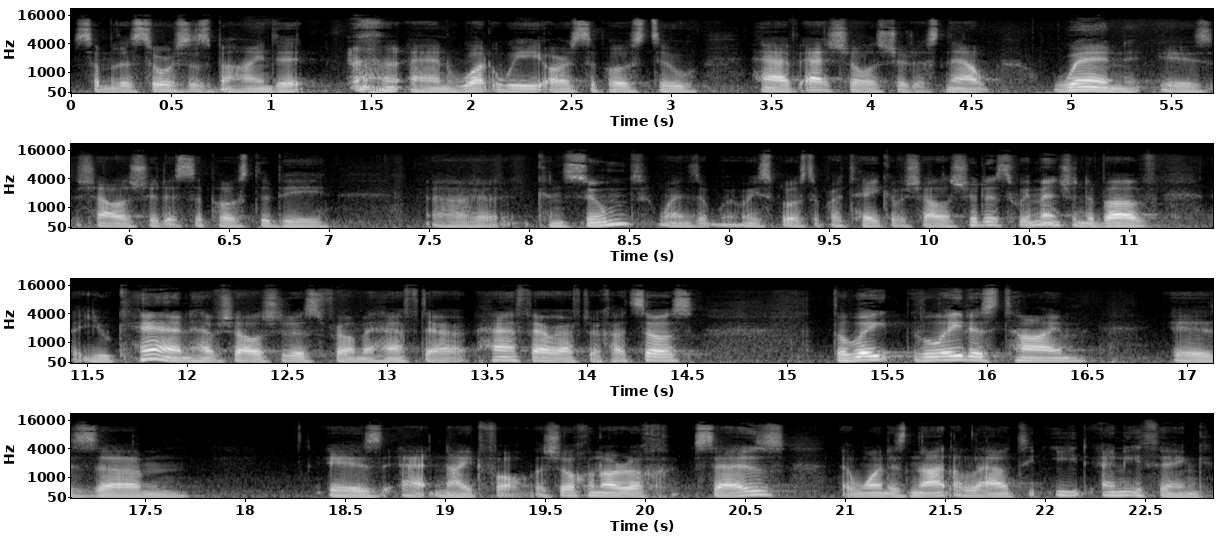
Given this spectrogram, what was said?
some of the sources behind it, and what we are supposed to have at shalosh Now, when is shalosh supposed to be uh, consumed? When it, when are we supposed to partake of shalosh We mentioned above that you can have shalosh from a half hour, half hour after chatzos. The, late, the latest time is um, is at nightfall. The Shulchan Aruch says that one is not allowed to eat anything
